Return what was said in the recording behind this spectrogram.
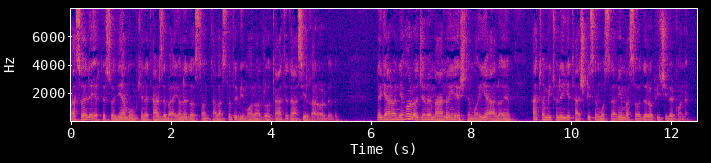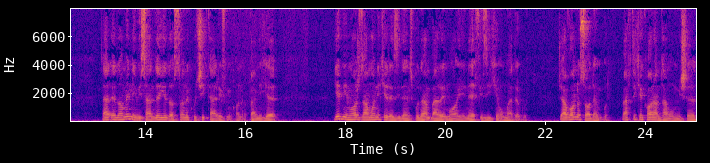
مسائل اقتصادی هم ممکنه طرز بیان داستان توسط بیماران رو تحت تاثیر قرار بده. نگرانی ها راجع به معنای اجتماعی علائم حتی می‌تونه یه تشخیص مستقیم و ساده رو پیچیده کنه. در ادامه نویسنده یه داستان کوچیک تعریف می‌کنه و میگه یه بیمار زمانی که رزیدنت بودم برای معاینه فیزیکی اومده بود. جوان و سالم بود. وقتی که کارم تموم میشه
